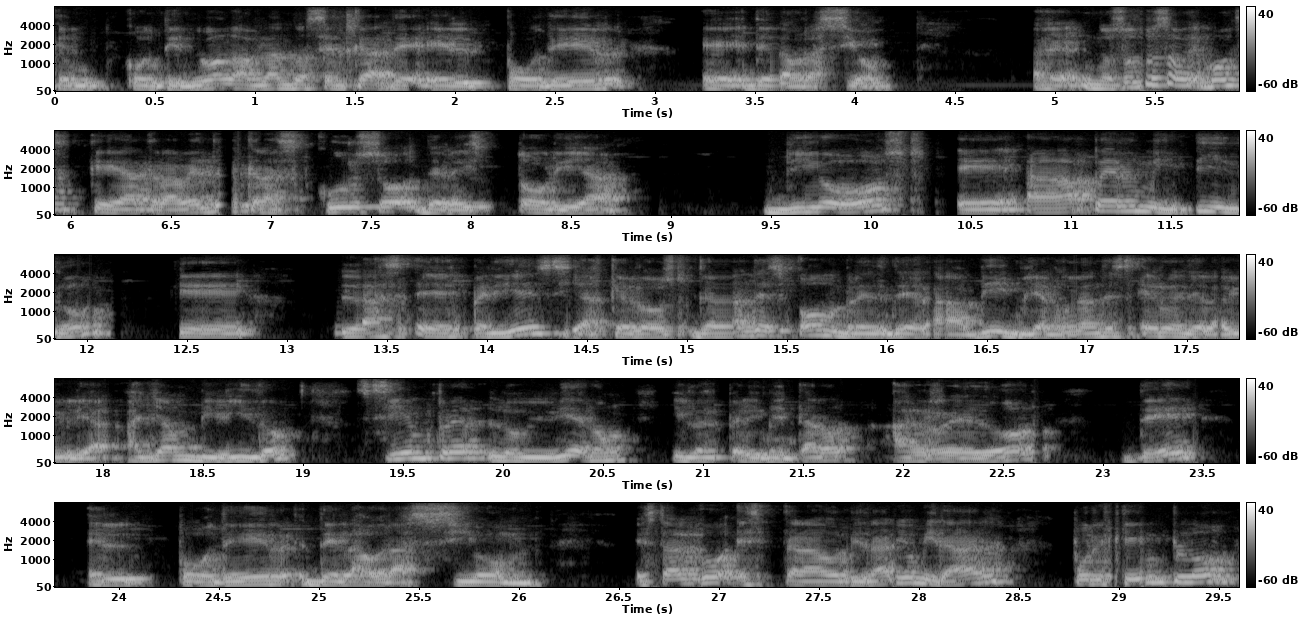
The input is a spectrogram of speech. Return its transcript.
que, continúan hablando acerca del poder eh, de la oración. nosotros sabemos que a través del transcurso de la historia, Dios ha permitido que las experiencias que los grandes hombres de la Biblia, los grandes héroes de la Biblia hayan vivido, siempre lo vivieron y lo experimentaron alrededor de el poder de la oración. Es algo extraordinario mirar, por ejemplo,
